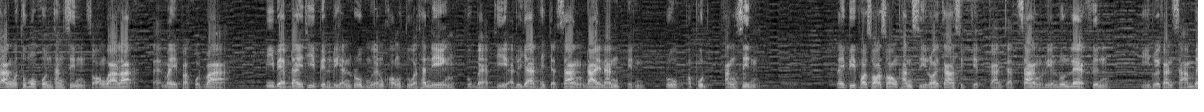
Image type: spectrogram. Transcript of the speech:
สร้างวัตถุมงคลทั้งสิ้นสองวาระ แต่ไม่ปรากฏว่า มีแบบใดที่เป็นเหรียญรูปเหมือนของตัวท่านเอง ทุกแบบที่อนุญาตให้จัดสร้างได้นั้นเป็นรูปพระพุทธทั้งสิ้น ในปีพศ 2497 การจัดสร้างเหรียญรุ่นแรกขึ้น มีด้วยกัน 3 แบ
